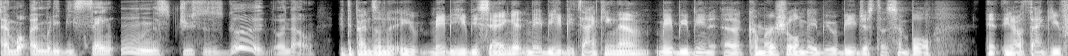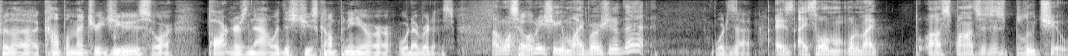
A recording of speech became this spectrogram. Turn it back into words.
And what, and would he be saying, mm, "This juice is good" or no? It depends on the. Maybe he'd be saying it. Maybe he'd be thanking them. Maybe it'd a commercial. Maybe it would be just a simple, eh, you know, thank you for the complimentary juice, or partners now with this juice company, or whatever it is. I want, So- want me to show you my version of that. What is that? As I saw one of my uh, sponsors is Blue Chew,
